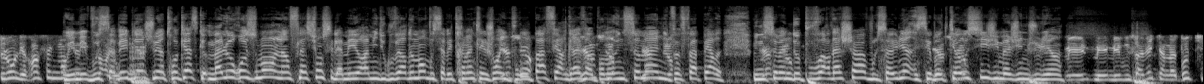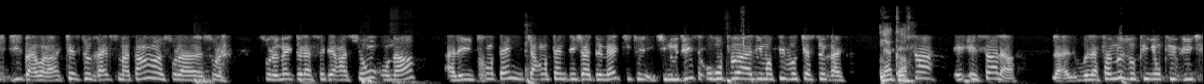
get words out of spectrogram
selon les renseignements. Oui, mais vous savez bien, Julien Trocas, que malheureusement, l'inflation, c'est la meilleure amie du gouvernement. Vous savez très bien que les gens, Bien ils pourront sûr. pas faire grève hein, pendant sûr. une semaine, ils sûr. peuvent pas perdre une Bien semaine sûr. de pouvoir d'achat. Vous le savez bien, et c'est votre cas aussi, j'imagine, Julien. Mais, mais, mais vous savez qu'il y en a d'autres qui disent, bah voilà, caisse de grève ce matin, euh, sur, la, sur, la, sur le mail de la fédération, on a allez, une trentaine, une quarantaine déjà de mails qui, qui nous disent où on peut alimenter vos caisses de. Et D'accord. ça, et, et ça là, la, la fameuse opinion publique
